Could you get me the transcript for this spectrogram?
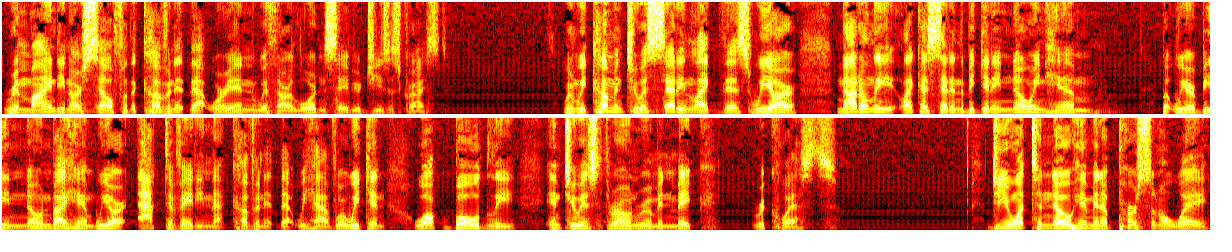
reminding ourselves of the covenant that we're in with our Lord and Savior Jesus Christ. When we come into a setting like this, we are not only, like I said in the beginning, knowing Him, but we are being known by Him. We are activating that covenant that we have where we can walk boldly into His throne room and make requests. Do you want to know Him in a personal way,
